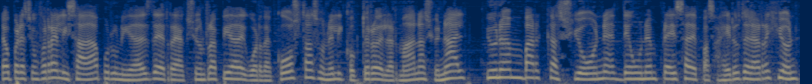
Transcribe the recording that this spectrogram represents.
La operación fue realizada por unidades de reacción rápida de guardacostas, un helicóptero de la Armada Nacional y una embarcación de una empresa de pasajeros de la región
